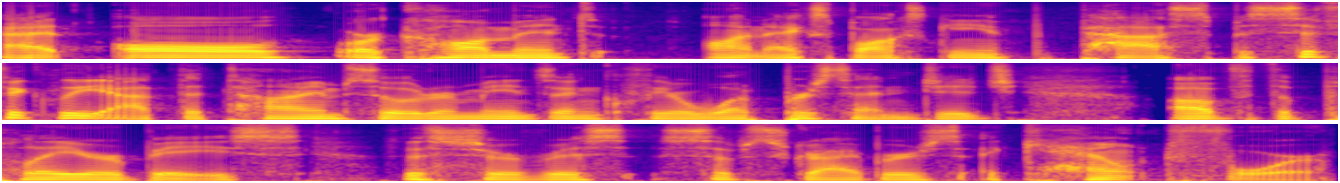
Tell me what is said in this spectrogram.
at all or comment on Xbox Game Pass specifically at the time so it remains unclear what percentage of the player base the service subscribers account for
